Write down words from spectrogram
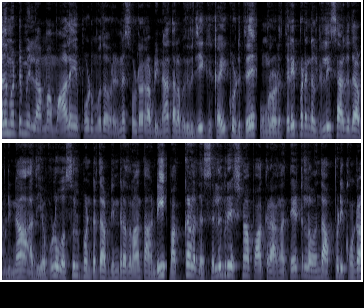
அது மட்டும் இல்லாம மாலையை போடும்போது அவர் என்ன சொல்றாரு அப்படின்னா தளபதி விஜய்க்கு கை கொடுத்து உங்களோட திரைப்படங்கள் ரிலீஸ் ஆகுது அப்படின்னா அது எவ்வளவு வசூல் பண்றது அப்படின்றதெல்லாம் தாண்டி மக்கள் அதை செலிப்ரேஷனா பாக்குறாங்க தேட்டர்ல வந்து அப்படி கொண்டாடுறாங்க.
